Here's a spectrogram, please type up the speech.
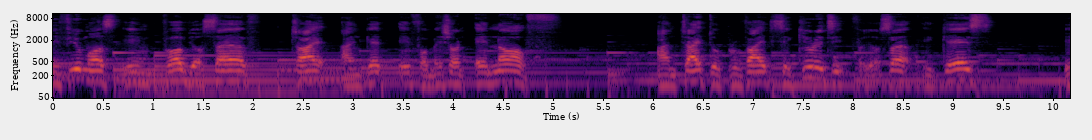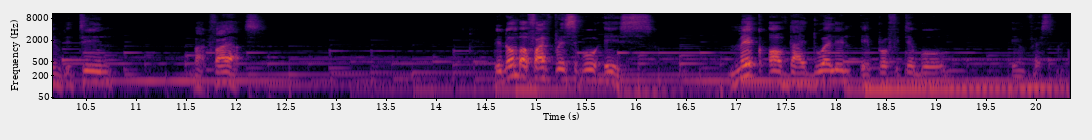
If you must involve yourself, try and get information enough and try to provide security for yourself in case if the thing backfires. The number five principle is make of thy dwelling a profitable investment.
